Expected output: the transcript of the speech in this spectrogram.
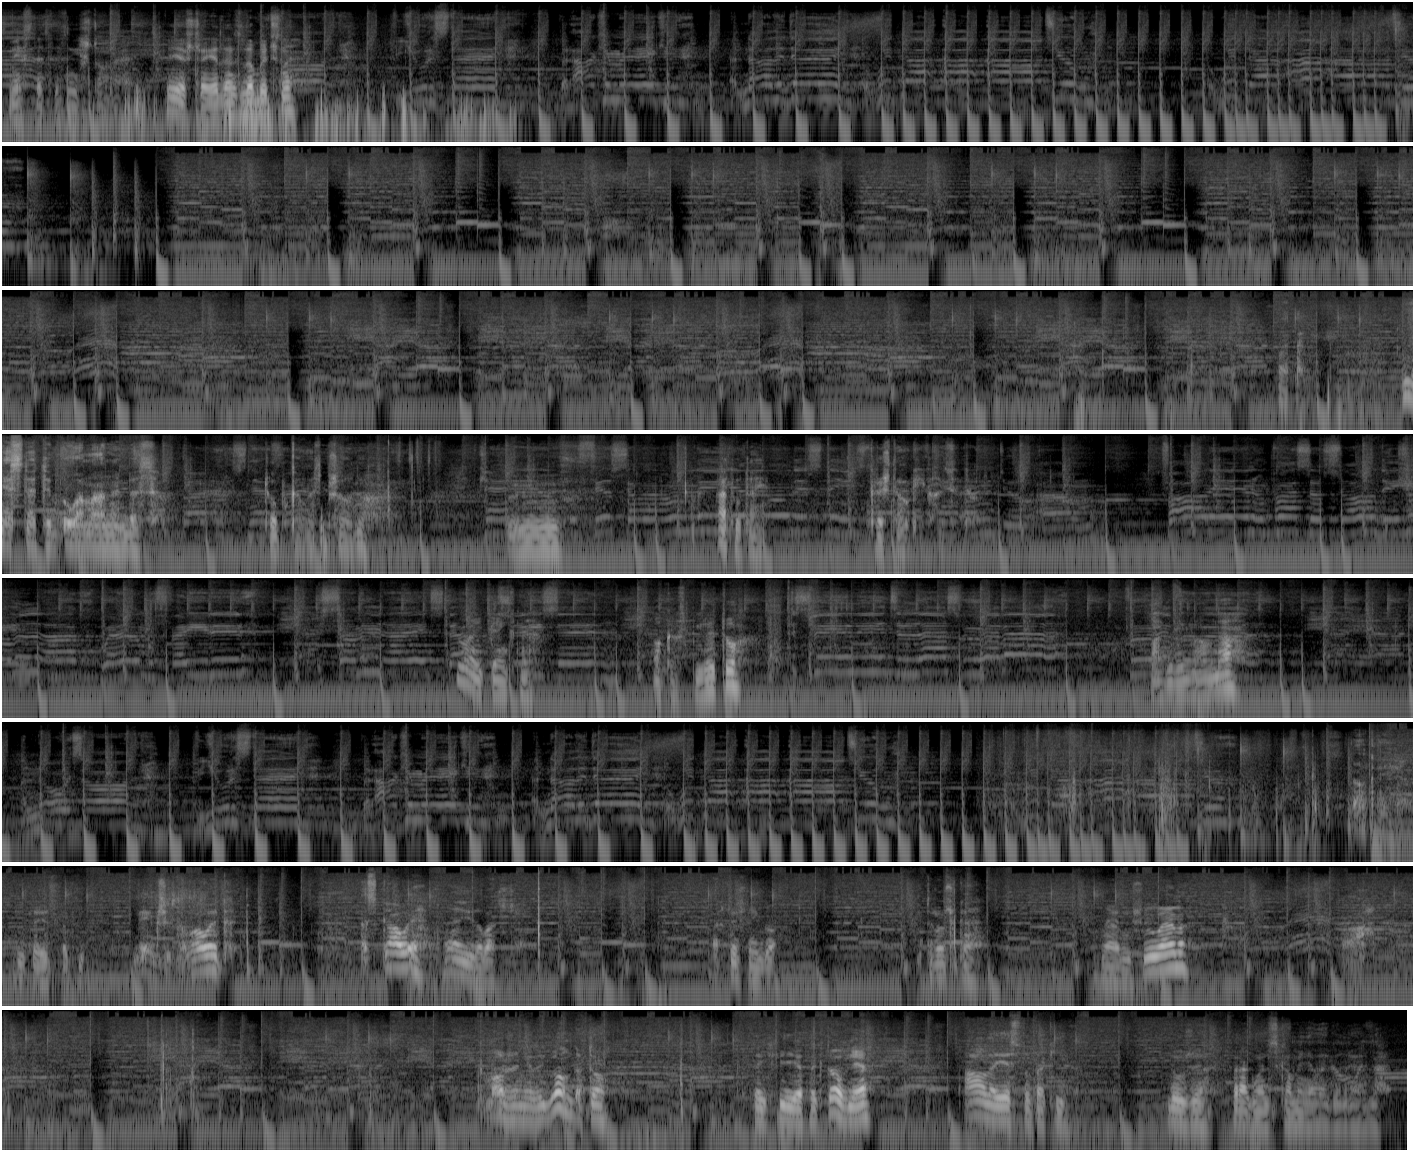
niestety zniszczone. I jeszcze jeden zdobyczny. Niestety był łamany bez czubka, bez przodu. Mm. A tutaj kryształki kalcytu. No i piękny okaz spirytu. Tak wygląda. Okej, tutaj jest taki większy kawałek skały. No i zobaczcie. A wcześniej go troszkę naruszyłem. A. Może nie wygląda to w tej chwili efektownie, ale jest to taki duży fragment skamieniałego drewna.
